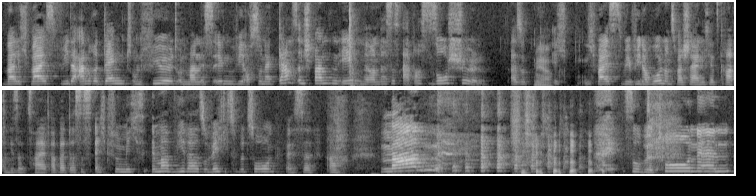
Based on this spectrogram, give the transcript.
weil ich weiß, wie der andere denkt und fühlt und man ist irgendwie auf so einer ganz entspannten Ebene und das ist einfach so schön. Also ja. ich, ich weiß, wir wiederholen uns wahrscheinlich jetzt gerade in dieser Zeit, aber das ist echt für mich immer wieder so wichtig zu betonen. Ist, ach, Mann! zu betonen.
